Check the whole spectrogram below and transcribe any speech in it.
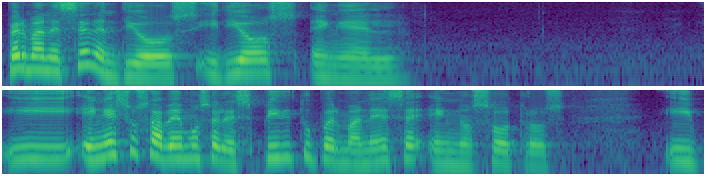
Permanecer en Dios y Dios en Él. Y en eso sabemos el Espíritu permanece en nosotros. Y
